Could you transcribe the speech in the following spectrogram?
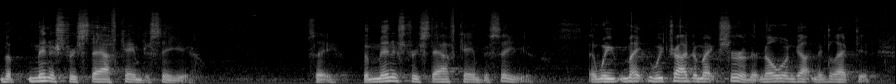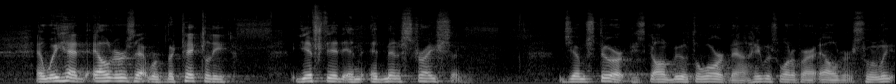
The ministry staff came to see you. See, the ministry staff came to see you. And we, we tried to make sure that no one got neglected. And we had elders that were particularly gifted in administration. Jim Stewart, he's gone to be with the Lord now. He was one of our elders. When we,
